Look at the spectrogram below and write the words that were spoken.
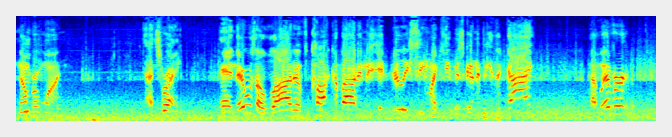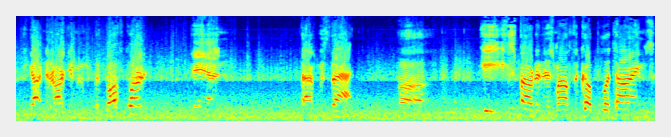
number one. That's right. And there was a lot of talk about him. It really seemed like he was going to be the guy. However, he got in an argument with a golf cart, and that was that. Uh, he, he spouted his mouth a couple of times.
